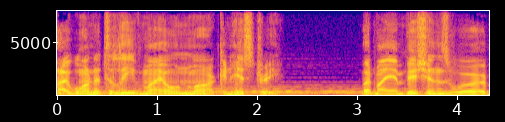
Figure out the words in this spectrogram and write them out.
I wanted to leave my own mark in history, but my ambitions were...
